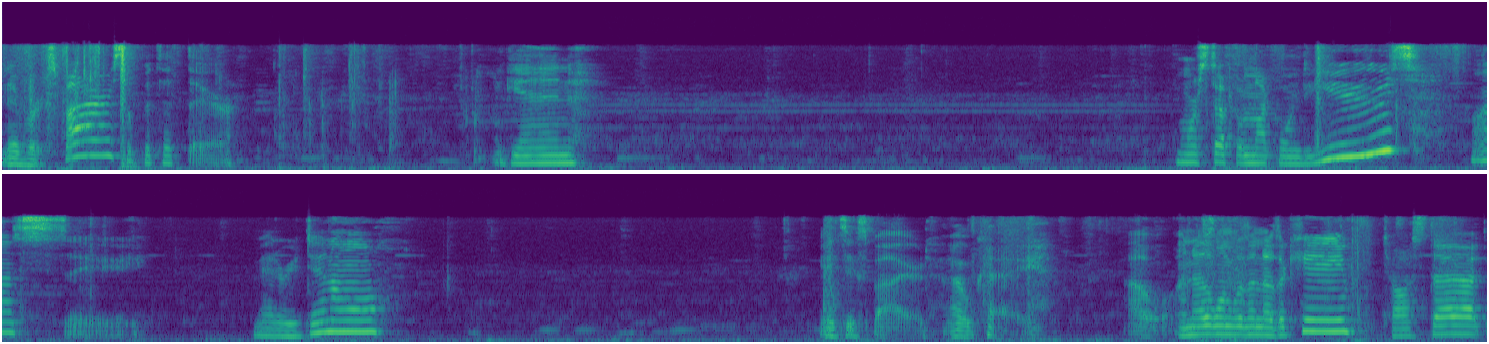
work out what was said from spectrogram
Never expires, so put that there. Again, more stuff I'm not going to use. Let's see. Metairie Dental. It's expired. Okay. Oh, another one with another key. Toss that.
